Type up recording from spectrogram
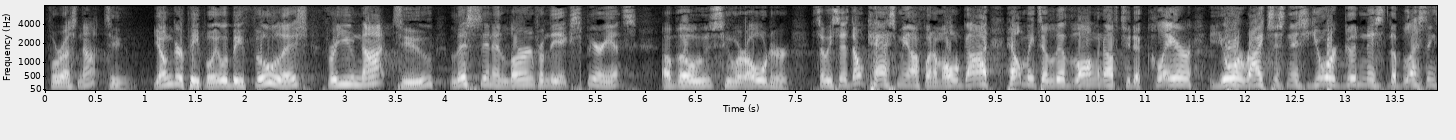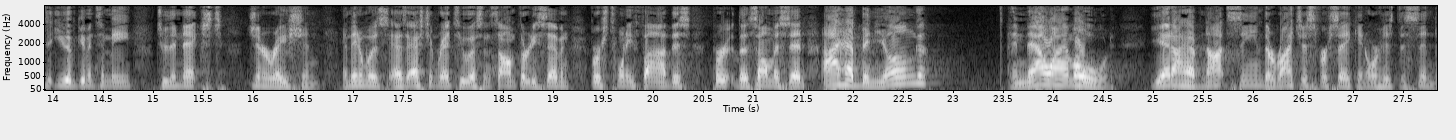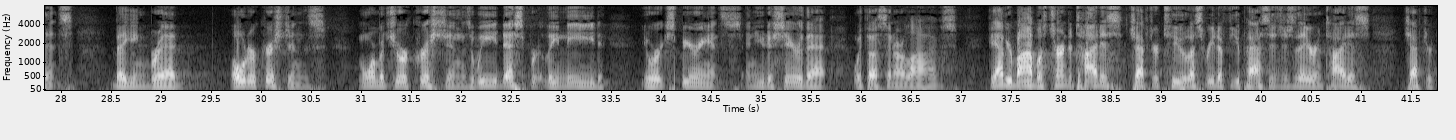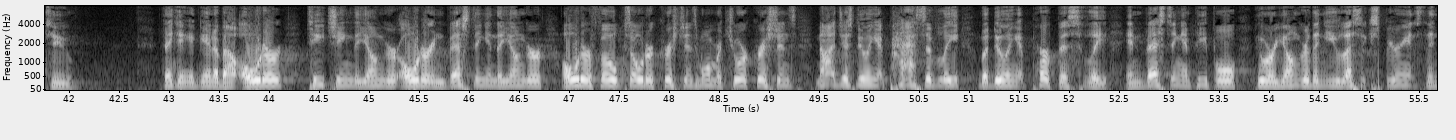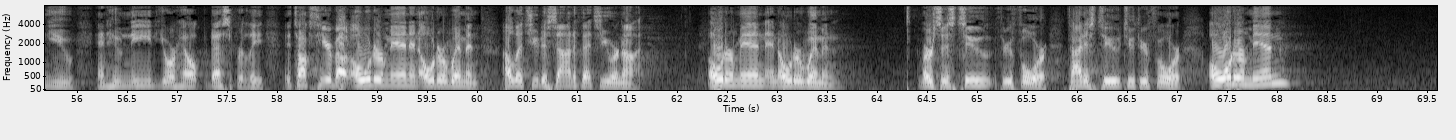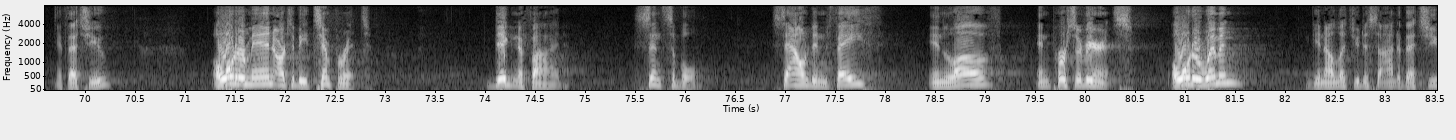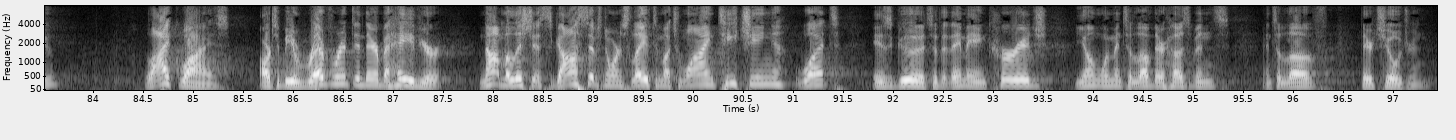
for us not to. Younger people, it would be foolish for you not to listen and learn from the experience of those who are older. So he says, Don't cast me off when I'm old. God, help me to live long enough to declare your righteousness, your goodness, the blessings that you have given to me to the next generation. And then it was, as Ashton read to us in Psalm 37, verse 25, this per, the psalmist said, I have been young, and now I am old, yet I have not seen the righteous forsaken or his descendants begging bread older Christians, more mature Christians, we desperately need your experience and you to share that with us in our lives. If you have your Bibles, turn to Titus chapter 2. Let's read a few passages there in Titus chapter 2 thinking again about older, teaching the younger, older, investing in the younger, older folks, older Christians, more mature Christians, not just doing it passively, but doing it purposefully, investing in people who are younger than you, less experienced than you, and who need your help desperately. It talks here about older men and older women. I'll let you decide if that's you or not. Older men and older women. Verses 2 through 4. Titus 2, 2 through 4. Older men, if that's you, Older men are to be temperate, dignified, sensible, sound in faith, in love, and perseverance. Older women, again, I'll let you decide if that's you, likewise are to be reverent in their behavior, not malicious gossips, nor enslaved to much wine, teaching what is good, so that they may encourage young women to love their husbands and to love their children.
